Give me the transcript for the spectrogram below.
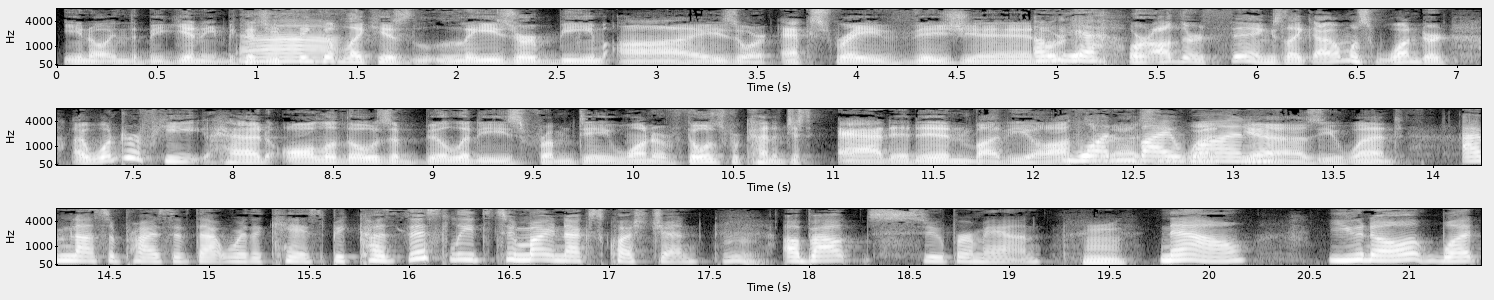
You know, in the beginning, because you Ah. think of like his laser beam eyes or X-ray vision Oh, or, yeah. or other things. Like I almost wondered. I wonder if he had all of those abilities from day one, or if those were kind of just added in by the author One as by he went. one. Yeah, as he went. I'm not surprised if that were the case because this leads to my next question about Superman. Now, you know what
